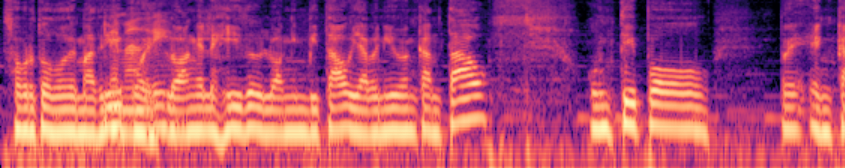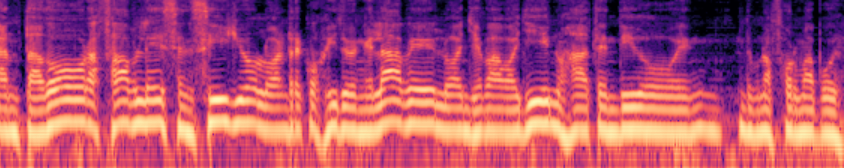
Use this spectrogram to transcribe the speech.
sobre todo de Madrid, De Madrid. pues lo han elegido y lo han invitado y ha venido encantado. Un tipo pues, encantador, afable, sencillo, lo han recogido en el AVE, lo han llevado allí, nos ha atendido de una forma pues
